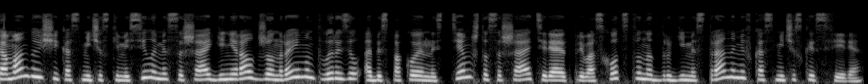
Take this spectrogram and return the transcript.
Командующий космическими силами США генерал Джон Реймонд выразил обеспокоенность тем, что США теряют превосходство над другими странами в космической сфере.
